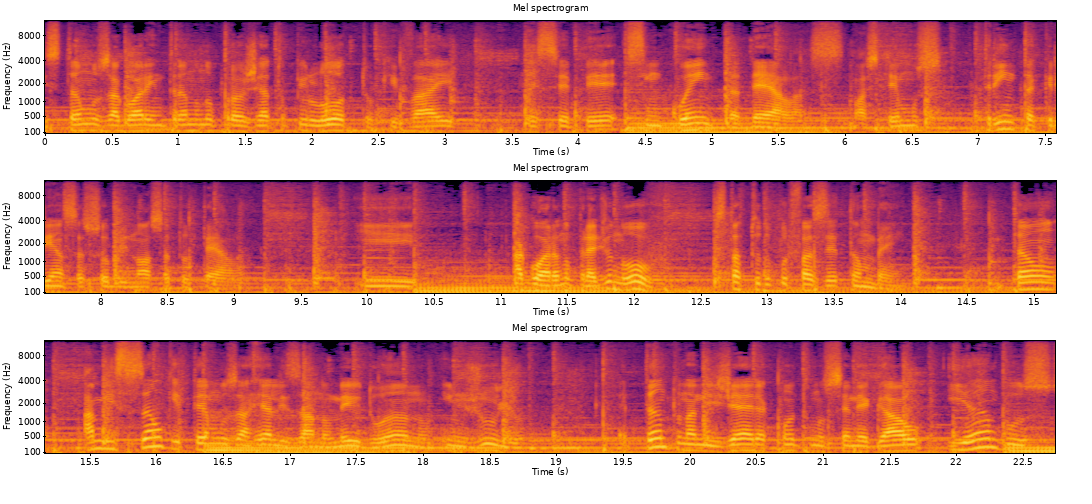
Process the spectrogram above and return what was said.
Estamos agora entrando no projeto piloto que vai receber 50 delas. Nós temos 30 crianças sob nossa tutela. E agora no prédio novo está tudo por fazer também. Então, a missão que temos a realizar no meio do ano, em julho, tanto na Nigéria quanto no Senegal, e ambos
